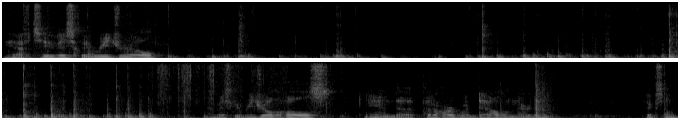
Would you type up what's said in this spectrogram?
you have to basically re-drill basically re-drill the holes and uh, put a hardwood dowel in there to fix them.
